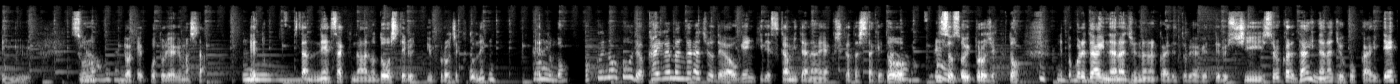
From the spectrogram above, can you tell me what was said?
ていう、その時は結構取り上げました。えっと、さんね、さっきのあの、どうしてるっていうプロジェクトね。えっと、僕の方では海外漫画ラジオではお元気ですかみたいな訳し方したけど、実はそういうプロジェクト。えっと、これ第77回で取り上げてるし、それから第75回で、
